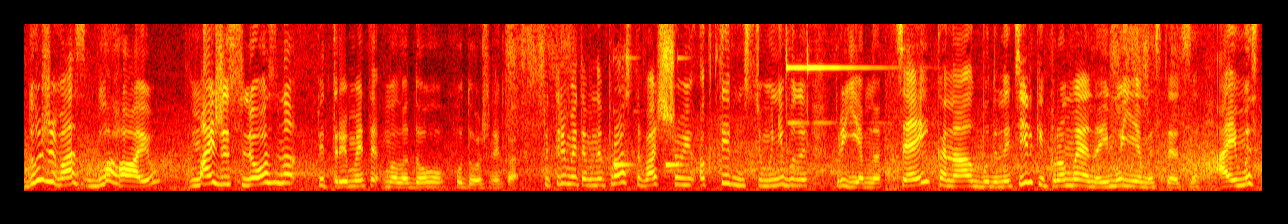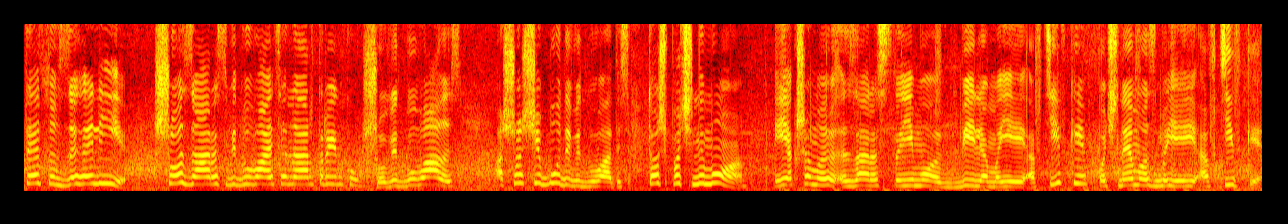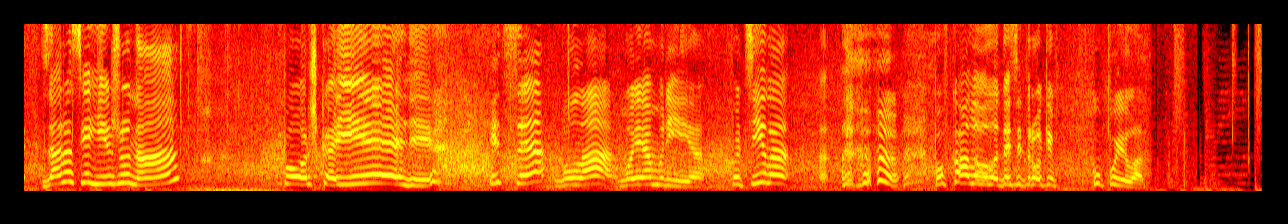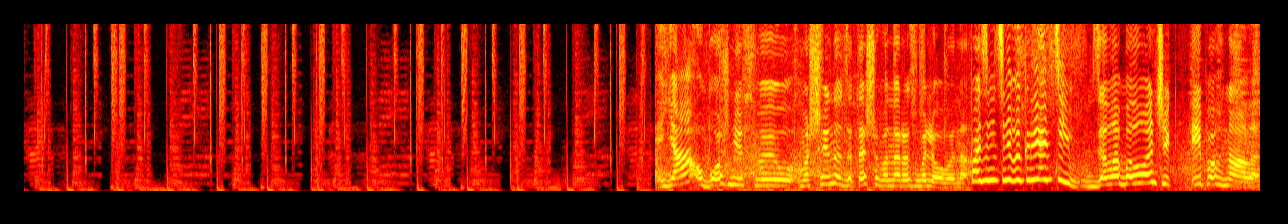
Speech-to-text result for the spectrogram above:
Дуже вас благаю, майже сльозно підтримайте молодого художника. Підтримайте мене просто вашою активністю. Мені буде приємно. Цей канал буде не тільки про мене і моє мистецтво, а й мистецтво взагалі. Що зараз відбувається на арт-ринку? Що відбувалось? А що ще буде відбуватися? Тож почнемо. І якщо ми зараз стоїмо біля моєї автівки, почнемо з моєї автівки. Зараз я їжу на Каєні. І це була моя мрія. Хотіла, повкалувала 10 років, купила. Я обожнюю свою машину за те, що вона розмальована. Позитив і креатив. Взяла балончик і погнала.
